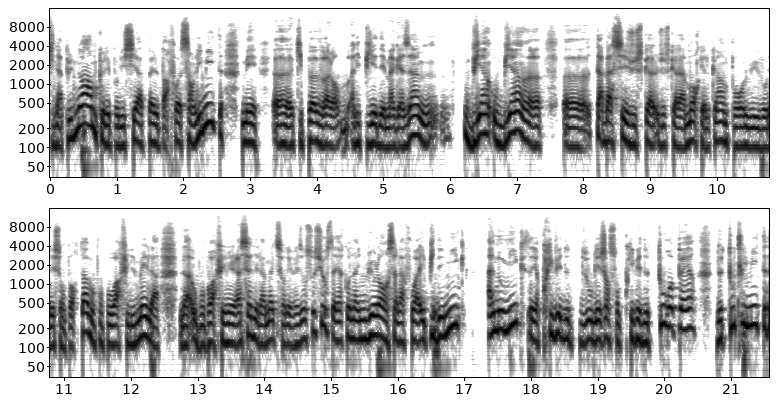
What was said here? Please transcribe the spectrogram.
qui n'a plus de normes, que les policiers appellent parfois sans limite, mais euh, qui peuvent alors aller piller des magasins ou bien, ou bien euh, euh, tabasser jusqu'à jusqu'à la mort quelqu'un pour lui voler son portable ou pour pouvoir filmer la, ou pour pouvoir filmer la scène et la mettre sur les réseaux sociaux. C'est-à-dire qu'on a une violence à la fois épidémique, anomique, c'est-à-dire où les gens sont privés de tout repère, de toute limite,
